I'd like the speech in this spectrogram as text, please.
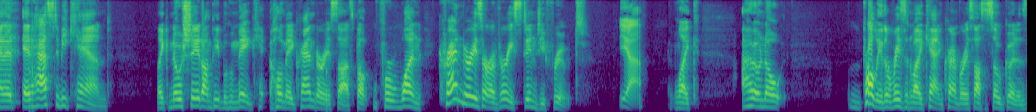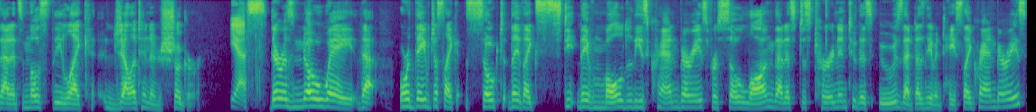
And it, it has to be canned. Like, no shade on people who make homemade cranberry sauce, but for one, cranberries are a very stingy fruit. yeah. Like, I don't know. Probably the reason why canned cranberry sauce is so good is that it's mostly like gelatin and sugar. Yes. there is no way that or they've just like soaked they've like ste- they've mulled these cranberries for so long that it's just turned into this ooze that doesn't even taste like cranberries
